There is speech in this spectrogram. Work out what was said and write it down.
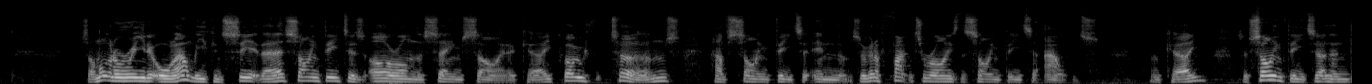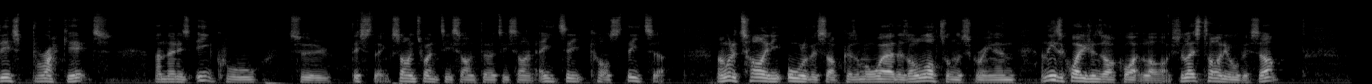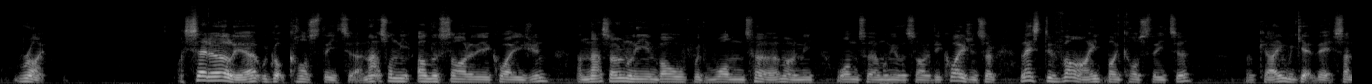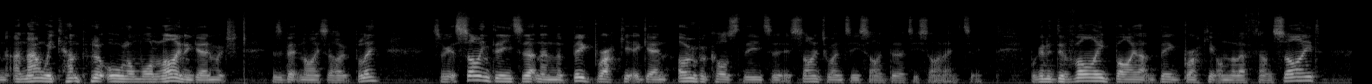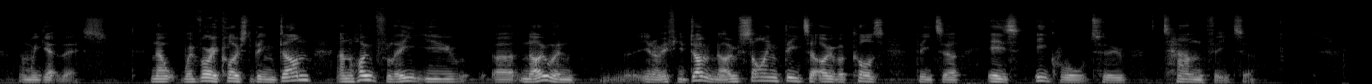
So I'm not going to read it all out, but you can see it there. Sine thetas are on the same side, okay? Both terms have sine theta in them. So we're going to factorise the sine theta out okay so sine theta and then this bracket and then is equal to this thing sine 20 sine 30 sine 80 cos theta I'm going to tidy all of this up because I'm aware there's a lot on the screen and, and these equations are quite large so let's tidy all this up right I said earlier we've got cos theta and that's on the other side of the equation and that's only involved with one term, only one term on the other side of the equation. So let's divide by cos theta Okay, we get this, and, and now we can put it all on one line again, which is a bit nicer, hopefully. So we get sine theta, and then the big bracket again over cos theta is sine 20, sine 30, sine 80. We're going to divide by that big bracket on the left-hand side, and we get this. Now, we're very close to being done, and hopefully you uh, know, and you know, if you don't know, sine theta over cos theta is equal to tan theta.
